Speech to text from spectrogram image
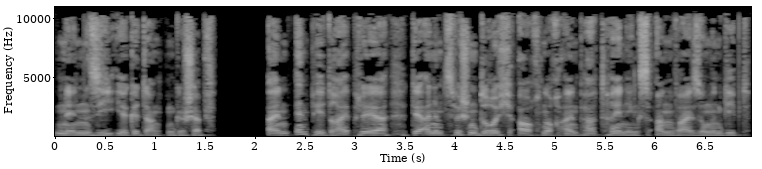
nennen sie ihr Gedankengeschöpf. Ein MP3-Player, der einem zwischendurch auch noch ein paar Trainingsanweisungen gibt.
